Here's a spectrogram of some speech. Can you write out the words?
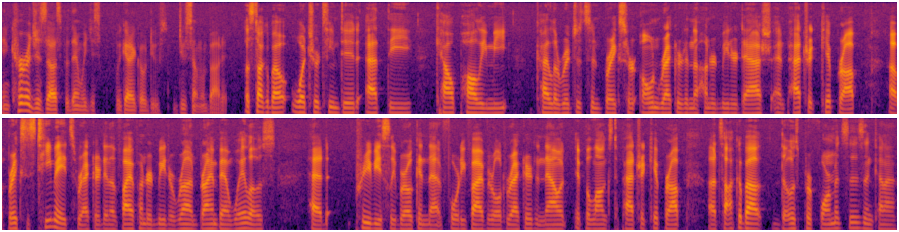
encourages us. But then we just we got to go do do something about it. Let's talk about what your team did at the Cal Poly meet Kyla Richardson breaks her own record in the 100 meter dash, and Patrick Kiprop uh, breaks his teammate's record in the 500 meter run. Brian Banuelos had previously broken that 45 year old record, and now it, it, belongs to Patrick Kiprop. Uh, talk about those performances and kind of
